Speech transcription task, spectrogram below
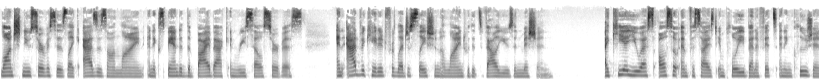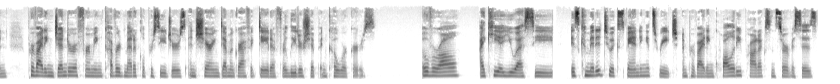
launched new services like As is Online, and expanded the buyback and resell service, and advocated for legislation aligned with its values and mission. IKEA US also emphasized employee benefits and inclusion, providing gender affirming covered medical procedures and sharing demographic data for leadership and coworkers. Overall, IKEA USC is committed to expanding its reach and providing quality products and services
